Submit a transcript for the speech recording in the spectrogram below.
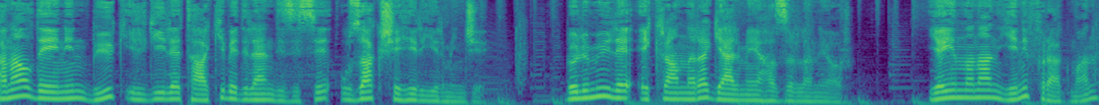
Kanal D'nin büyük ilgiyle takip edilen dizisi Uzak Şehir 20. bölümüyle ekranlara gelmeye hazırlanıyor. Yayınlanan yeni fragman,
